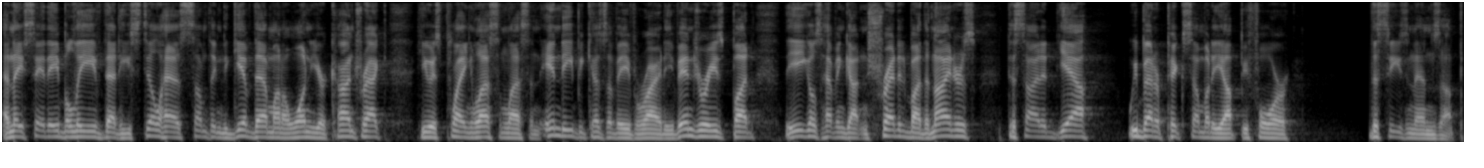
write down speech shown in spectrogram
and they say they believe that he still has something to give them on a one year contract. He was playing less and less in Indy because of a variety of injuries, but the Eagles, having gotten shredded by the Niners, decided, yeah, we better pick somebody up before the season ends up.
